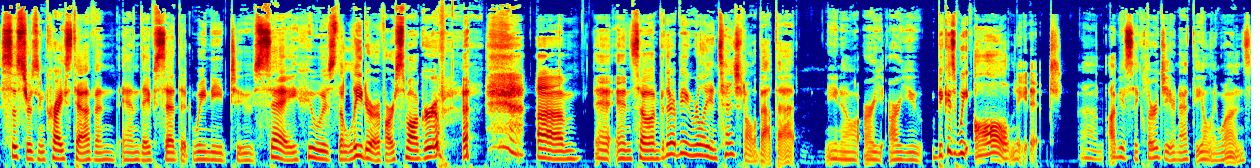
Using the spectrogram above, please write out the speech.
sisters in Christ have, and and they've said that we need to say who is the leader of our small group, um, and, and, so they're being really intentional about that. You know, are are you because we all need it. Um, obviously, clergy are not the only ones,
